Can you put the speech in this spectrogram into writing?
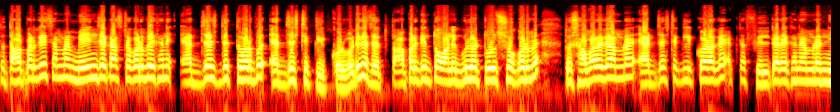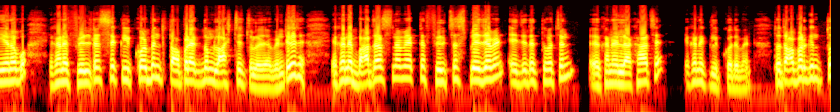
তো তারপর গিয়ে আমরা মেইন যে কাজটা করব, এখানে অ্যাডজাস্ট দেখতে পারব অ্যাডজাস্টে ক্লিক করব, ঠিক আছে? তারপর কিন্তু অনেকগুলো টুলস শো করবে। তো সবার আগে আমরা অ্যাডজাস্টে ক্লিক করার আগে একটা ফিল্টার এখানে আমরা নিয়ে নেব। এখানে ফিল্টার্সে ক্লিক করবেন তারপর একদম লাস্টে চলে যাবেন, ঠিক আছে? এখানে বাজার্স নামে একটা ফিল্টার্স পেয়ে যাবেন, এই যে দেখতে পাচ্ছেন, এখানে লেখা আছে, এখানে ক্লিক করে দেবেন। তো তারপর কিন্তু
